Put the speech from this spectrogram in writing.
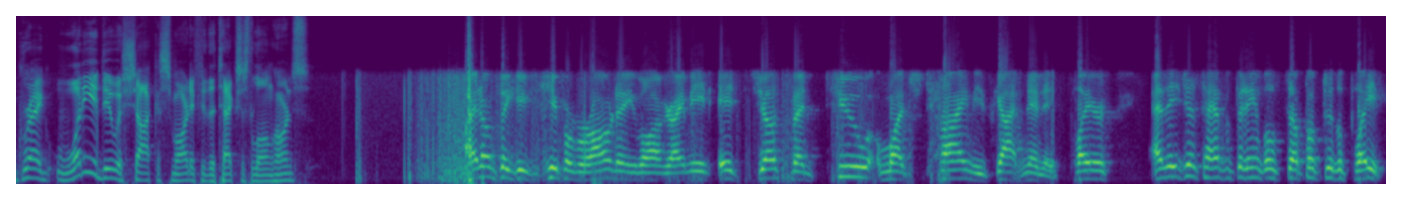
Greg, what do you do with Shaka Smart if you're the Texas Longhorns? I don't think you can keep him around any longer. I mean, it's just been too much time he's gotten in his players, and they just haven't been able to step up to the plate.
